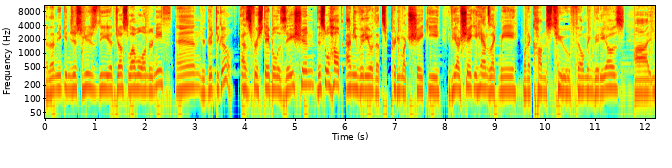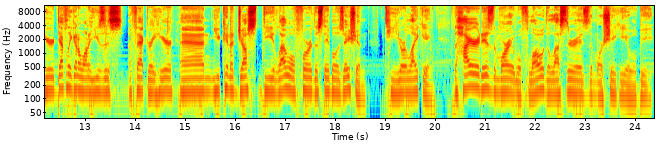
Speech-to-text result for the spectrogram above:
And then you can just use the adjust level underneath and you're good to go. As for stabilization, this will help any video that's pretty much shaky. If you have shaky hands like me when it comes to filming videos, uh, you're definitely going to want to use this effect right here. And you can adjust the level for the stabilization to your liking. The higher it is, the more it will flow. The less there is, the more shaky it will be.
